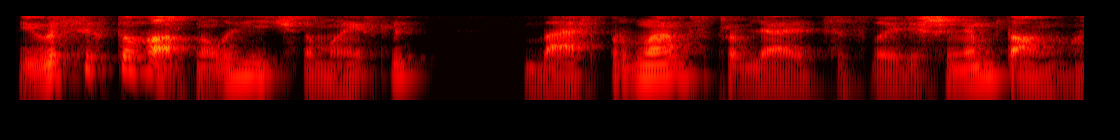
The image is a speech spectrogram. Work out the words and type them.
І усі, хто гарно логічно мислить, без проблем справляється з вирішенням даного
